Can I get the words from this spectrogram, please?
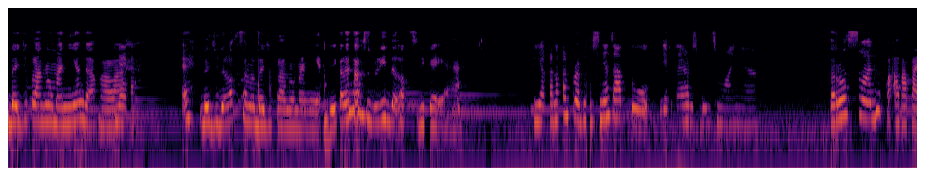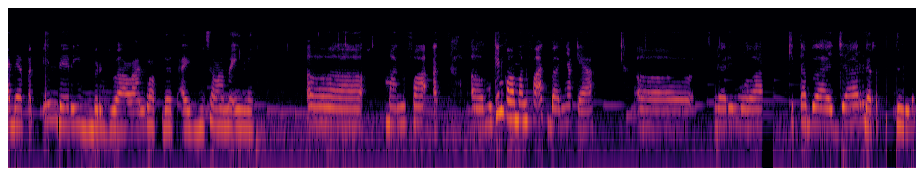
baju planomania nggak kalah. Deh. eh baju deluxe sama baju planomania. Jadi kalian harus beli deluxe juga ya. Iya karena kan produksinya satu. Jadi kalian harus beli semuanya. Terus manfaat kakak dapetin dari berjualan plot.id selama ini? Eh manfaat. Eh, mungkin kalau manfaat banyak ya. Eh, dari mulai kita belajar dapet duit.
